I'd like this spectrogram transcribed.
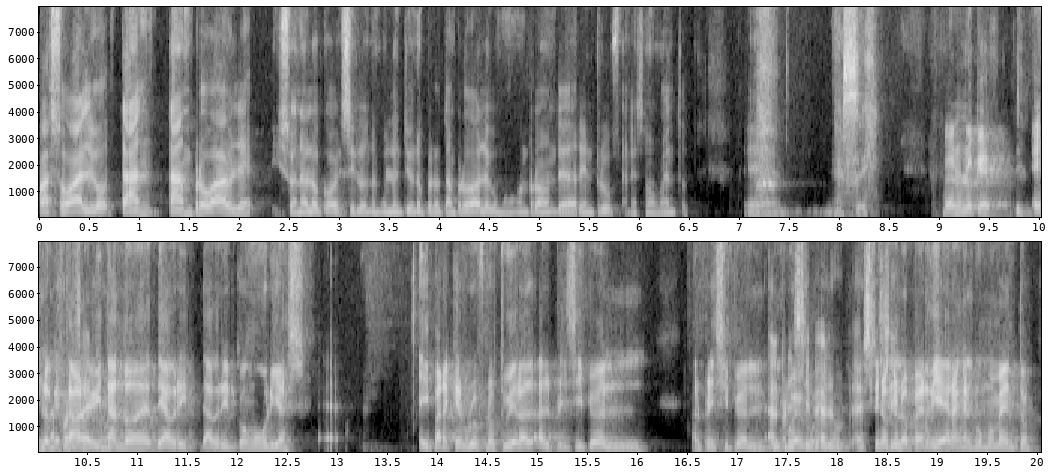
Pasó algo tan, tan probable, y suena loco decirlo en 2021, pero tan probable como un run de Darren Roof en ese momento. Eh, Sí. Bueno, es lo que, es lo que estaban evitando de, de abrir, de abrir con Urias y para que el Roof no estuviera al, al principio del, al principio del, al del principio, juego, del- eh, sino sí. que lo perdiera en algún momento.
